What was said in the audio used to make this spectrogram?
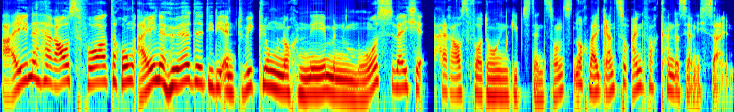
eine Herausforderung, eine Hürde, die die Entwicklung noch nehmen muss. Welche Herausforderungen gibt es denn sonst noch? Weil ganz so einfach kann das ja nicht sein.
